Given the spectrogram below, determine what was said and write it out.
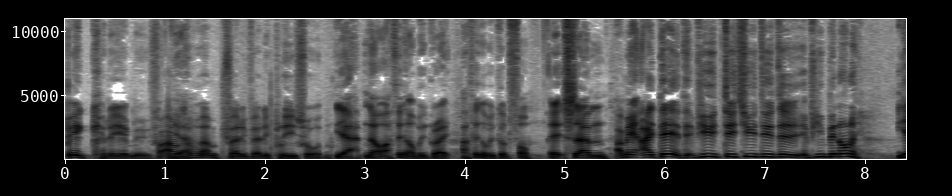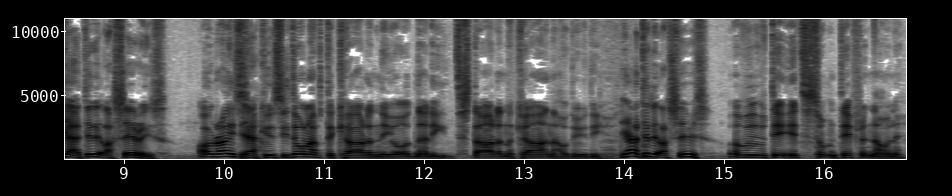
Big career move. I'm, Yeah. I'm, very, very pleased for them. Yeah, no, I think it'll be great. I think it'll be good fun. It's um, I mean, I did. If you did, you do the? Have you been on it? yeah, I did it last series. All right. Yeah. Because you don't have the car in the ordinary star in the car now, do you? Yeah, I did it last series. Oh, It's something different now, isn't it?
